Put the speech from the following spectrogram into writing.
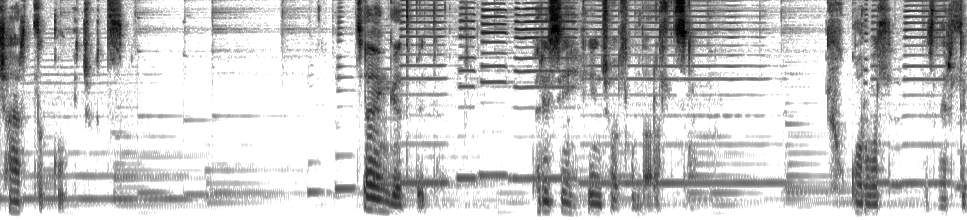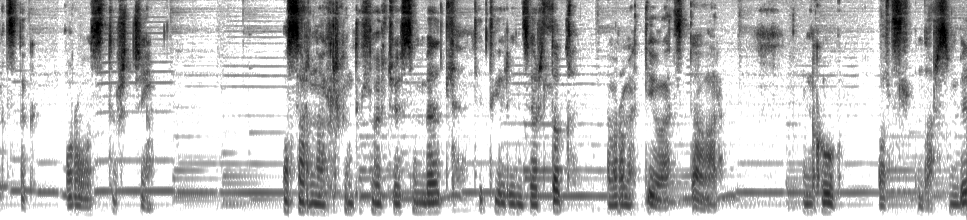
шаардлагагүй гэж үзсэн. За ингээд бид Парисын хийн чуулганд оролцсон. Их гурвал гэж нэрлэгддэг гурван улс төрчийн улс орноо хэрхэн төлөөлж байсан байдал, тэдгээрийн зорилго, ямар мотивацтайгаар энэхүү уулзалтанд орсон бэ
